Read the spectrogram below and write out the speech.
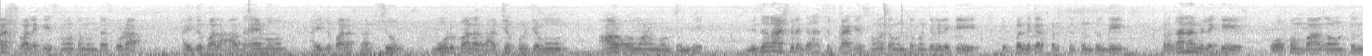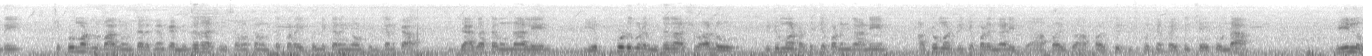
రాశి వాళ్ళకి సంవత్సరం అంతా కూడా ఐదు పాల ఆదాయము ఐదు పాల ఖర్చు మూడు పాల రాజ్యపూజ్యము ఆరు అవమానంగా ఉంటుంది. మిథున వాళ్ళ గ్రహస్థి ప్రాకి సంవత్సరం అంతా కొంచెం వీళ్ళకి ఇబ్బందికర పరిస్థితి ఉంటుంది. ప్రధాన వీళ్ళకి కోపం బాగా ఉంటుంది. చిప్పుడు మాటలు బాగా ఉంటారు. కనుక మిథునరాశి ఈ సంవత్సరం అంతా కూడా ఇబ్బందికరంగా ఉంటుంది. కనుక జాగ్రత్తగా ఉండాలి. ఎప్పుడు కూడా మిథునరాశి వాళ్ళు ఇటు మాట అటు చెప్పడం కానీ అటు మాట ఇటు చెప్పడం కానీ ఆ పరిస్థితి తీసుకొచ్చిన ప్రయత్నం చేయకుండా వీళ్ళు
